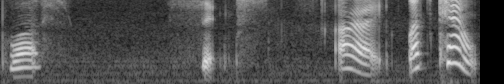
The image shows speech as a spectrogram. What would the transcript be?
plus 6. Alright, let's count.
